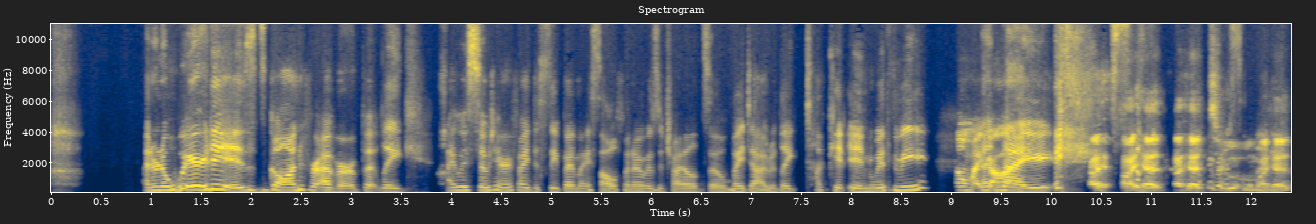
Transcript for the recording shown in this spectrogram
I don't know where it is. It's gone forever. But like, I was so terrified to sleep by myself when I was a child. So my dad would like tuck it in with me oh my at god. night. I, I had I had two of Wrestle them. I had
